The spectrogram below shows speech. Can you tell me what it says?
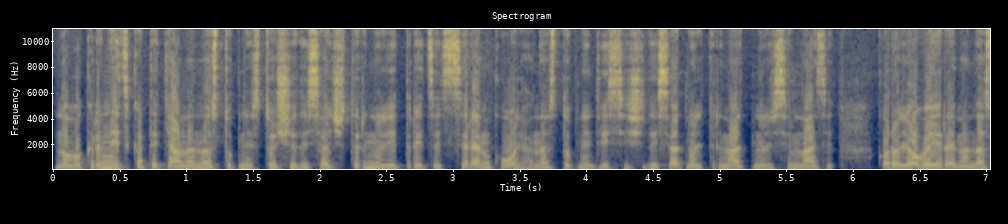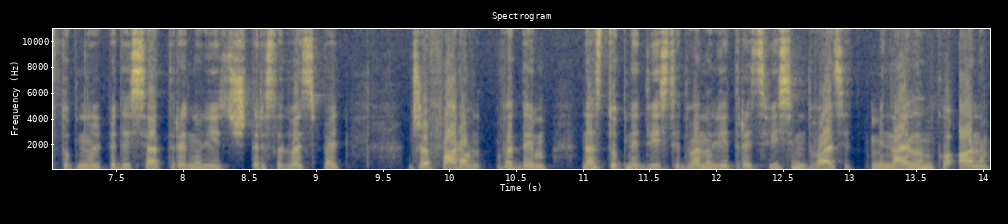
Новокриницька Тетяна. Наступний 164 030 Сиренко Ольга. Наступний 260 013 017 Корольова Ірина. Наступний 050 30 425 Джафаров Вадим. Наступний 200 20 38 20 Мінайленко Анна.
